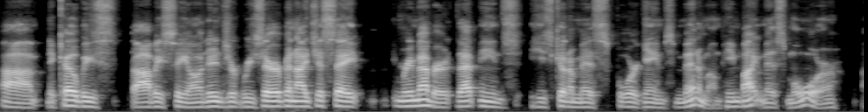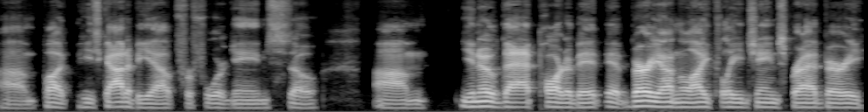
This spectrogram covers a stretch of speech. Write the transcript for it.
um, Nakobe's obviously on injured reserve. And I just say, remember, that means he's going to miss four games minimum. He might miss more, um, but he's got to be out for four games. So, um, you know, that part of it, it very unlikely James Bradberry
